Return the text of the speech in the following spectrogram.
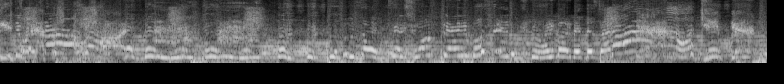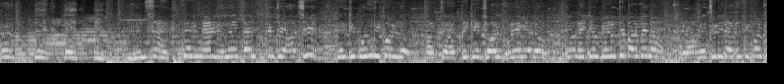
কি করে এত। সাহস হয়? স্যার, সব প্ল্যান বসেন আর মারবেন না স্যার কি প্ল্যান? স্যার স্যার ম্যানহোলের দায়িত্বে যে আছে তাকে বন্দি করল। আর চারদিকে জল ভরে গেল। জলে কেউ বেরোতে পারবে না। আর আমরা চুরি ডাকাতি করব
